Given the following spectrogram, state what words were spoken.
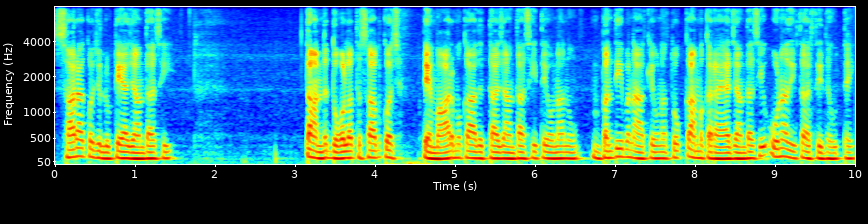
ਸਾਰਾ ਕੁਝ ਲੁੱਟਿਆ ਜਾਂਦਾ ਸੀ। ਧਨ, ਦੌਲਤ ਸਭ ਕੁਝ ਤੇ ਮਾਰ ਮੁਕਾ ਦਿੱਤਾ ਜਾਂਦਾ ਸੀ ਤੇ ਉਹਨਾਂ ਨੂੰ ਬੰਦੀ ਬਣਾ ਕੇ ਉਹਨਾਂ ਤੋਂ ਕੰਮ ਕਰਾਇਆ ਜਾਂਦਾ ਸੀ ਉਹਨਾਂ ਦੀ ਧਰਤੀ ਦੇ ਉੱਤੇ ਹੀ।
